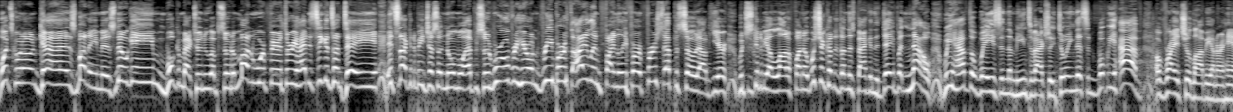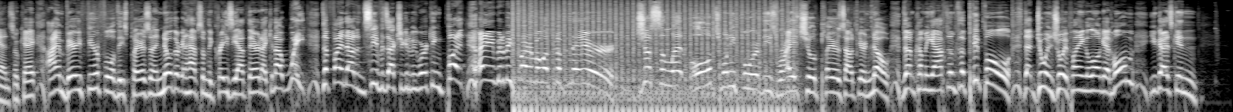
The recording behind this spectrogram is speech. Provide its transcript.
What's going on, guys? My name is No Game. Welcome back to a new episode of Modern Warfare 3 Hide and Seek. And today, it's not going to be just a normal episode. We're over here on Rebirth Island finally for our first episode out here, which is going to be a lot of fun. I wish I could have done this back in the day, but now we have the ways and the means of actually doing this, and what we have a Riot Shield lobby on our hands. Okay, I am very fearful of these players, and I know they're going to have something crazy out there, and I cannot wait to find out and see if it's actually going to be working. But I am going to be firing my weapon up in the air just to let all 24 of these Riot Shield players out here know that I'm coming after them. For the people that do enjoy playing along at home, you guys can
